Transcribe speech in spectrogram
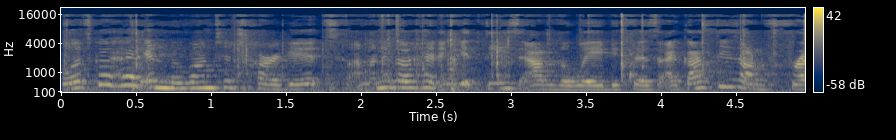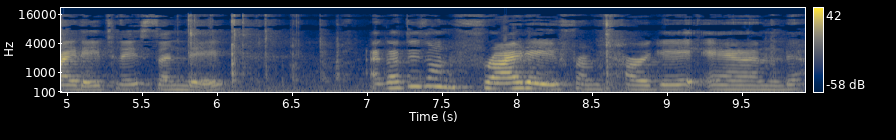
Let's go ahead and move on to Target. I'm gonna go ahead and get these out of the way because I got these on Friday, today's Sunday. I got these on Friday from Target and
